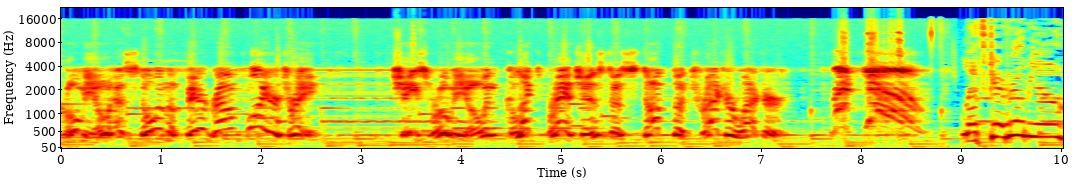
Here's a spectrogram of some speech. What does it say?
Romeo has stolen the fairground flyer train. Chase Romeo and collect branches to stop the tracker whacker. Let's go! Let's get Romeo.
